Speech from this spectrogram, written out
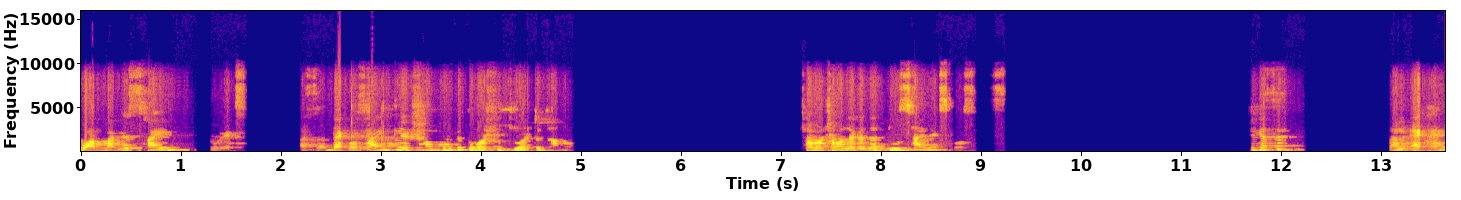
one minus sine two x আচ্ছা দেখো সাইন টু এক্স সম্পর্কে তোমার সূত্র একটা জানো। সমান সমান লেখা যায় টু সাইন এক্স কস ঠিক আছে? তাহলে এখন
